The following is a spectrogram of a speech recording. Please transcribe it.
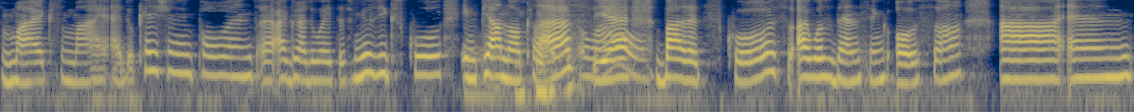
marks, my education in Poland. Uh, I graduated music school in piano class, oh, wow. yeah, ballet school. So I was dancing also, uh, and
